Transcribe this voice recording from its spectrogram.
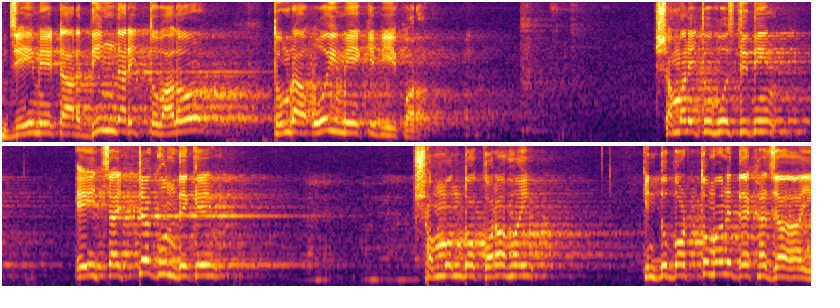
যে মেয়েটার দিনদারিত্ব ভালো, তোমরা ওই মেয়েকে বিয়ে করো। সম্মানিত উপস্থিতি, এই চারটা গুণ দেখে সম্বন্ধ করা হয়। কিন্তু বর্তমানে দেখা যায়,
